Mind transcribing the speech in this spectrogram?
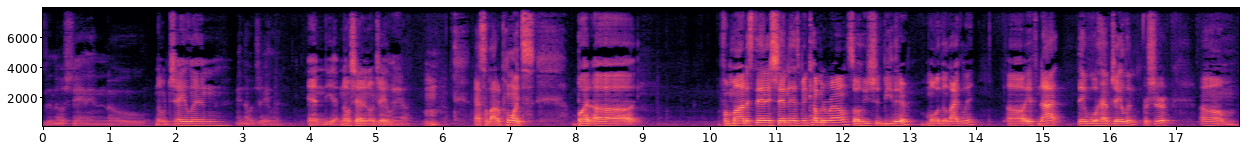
no Shannon, no no Jalen, and no Jalen. and yeah, no Shannon, no Jalen. Yeah. That's a lot of points. But uh from my understanding, Shannon has been coming around, so he should be there more than likely. Uh, if not, they will have Jalen for sure. Um,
